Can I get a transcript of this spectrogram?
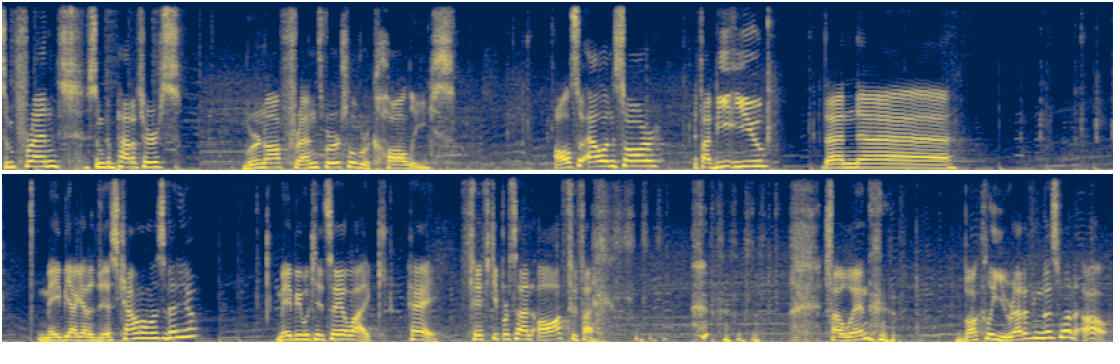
some friends, some competitors. We're not friends, Wirtual, we're colleagues. Also, Alan Sar, if I beat you, then uh, maybe I get a discount on this video? Maybe we could say like, hey, 50% off if I if I win. Buckley, you're editing this one? Oh,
